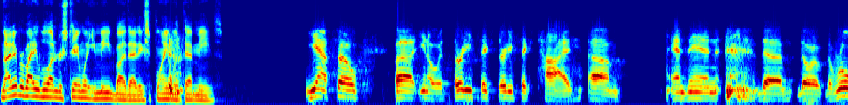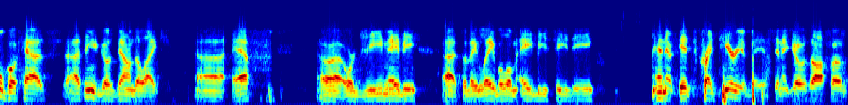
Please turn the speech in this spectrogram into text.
Not everybody will understand what you mean by that. Explain what that means. Yeah, so uh, you know it's 36-36 tie. Um, and then the the the rule book has I think it goes down to like uh, F or G maybe. Uh, so they label them A, B, C, D, and it, it's criteria based, and it goes off of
